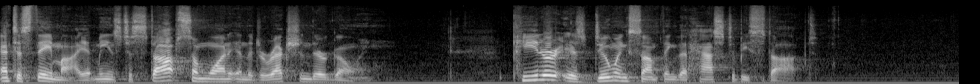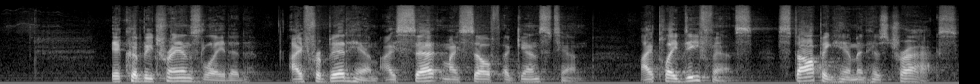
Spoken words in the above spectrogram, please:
Antisthemi, it means to stop someone in the direction they're going. Peter is doing something that has to be stopped. It could be translated I forbid him, I set myself against him. I play defense, stopping him in his tracks.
